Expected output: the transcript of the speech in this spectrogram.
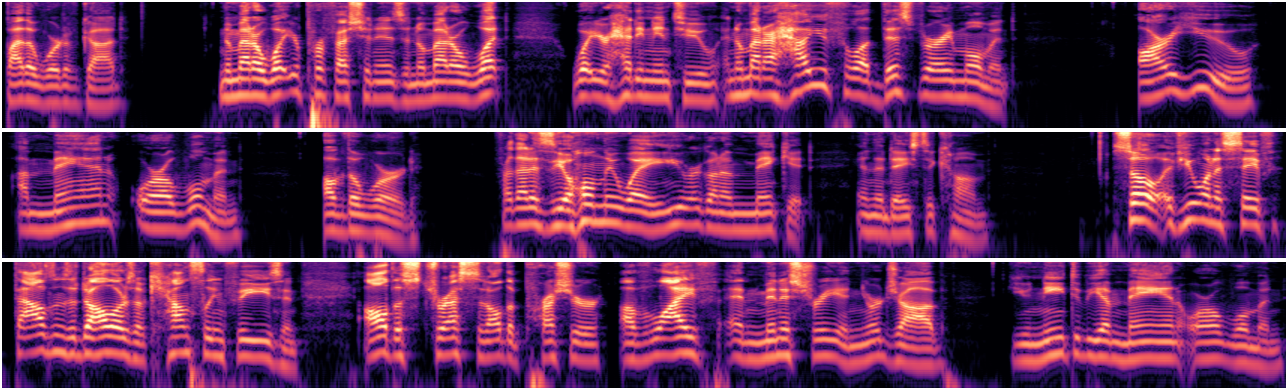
by the Word of God? No matter what your profession is, and no matter what, what you're heading into, and no matter how you feel at this very moment, are you a man or a woman of the Word? For that is the only way you are going to make it in the days to come. So, if you want to save thousands of dollars of counseling fees and all the stress and all the pressure of life and ministry and your job, you need to be a man or a woman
